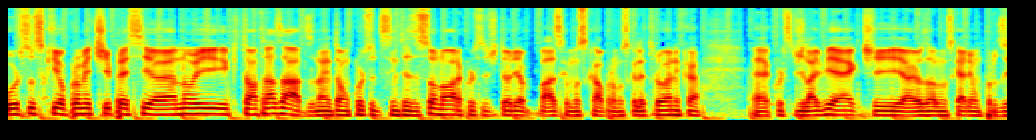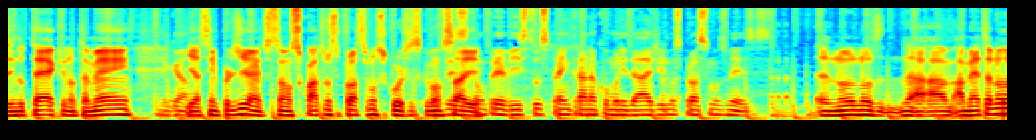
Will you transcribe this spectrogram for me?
cursos que eu prometi para esse ano e que estão atrasados, né? Então, curso de síntese sonora, curso de teoria básica musical para música eletrônica, é, curso de live act, aí os alunos querem um produzindo techno também. Legal. E assim por diante. São os quatro os próximos cursos que vão Todos sair. estão previstos para entrar na comunidade nos próximos meses. É, No, no- a, a meta é no,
